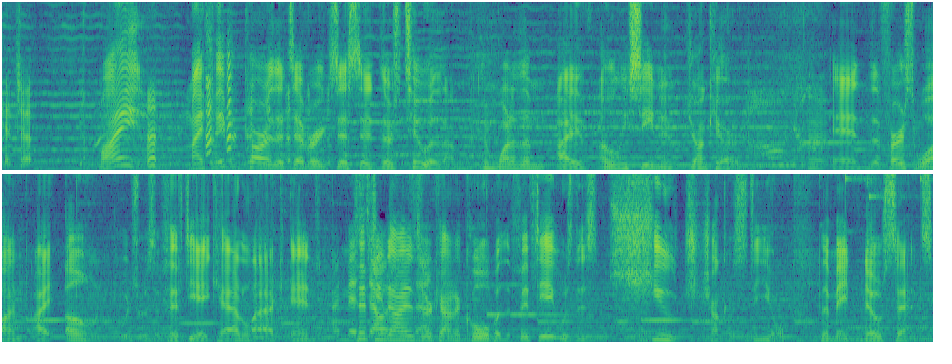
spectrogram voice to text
ketchup. My my favorite car that's ever existed. There's two of them, and one of them I've only seen in a junkyard. Oh, no. And the first one I owned, which was a 58 Cadillac. And I missed out on 59s are kind of cool, but the 58 was this huge chunk of steel that made no sense.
